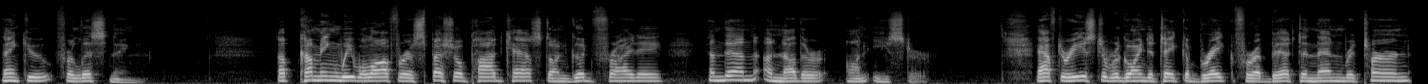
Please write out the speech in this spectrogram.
Thank you for listening. Upcoming, we will offer a special podcast on Good Friday and then another on Easter. After Easter, we're going to take a break for a bit and then return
